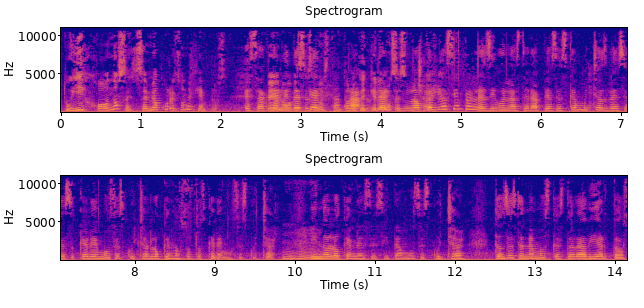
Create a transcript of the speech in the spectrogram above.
tu hijo, no sé, se me ocurre, son ejemplos. Exactamente. Pero a veces es que, no es tanto lo que queremos Lo escuchar. que yo siempre les digo en las terapias es que muchas veces queremos escuchar lo que nosotros queremos escuchar y no lo que necesitamos escuchar. Entonces tenemos que estar abiertos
